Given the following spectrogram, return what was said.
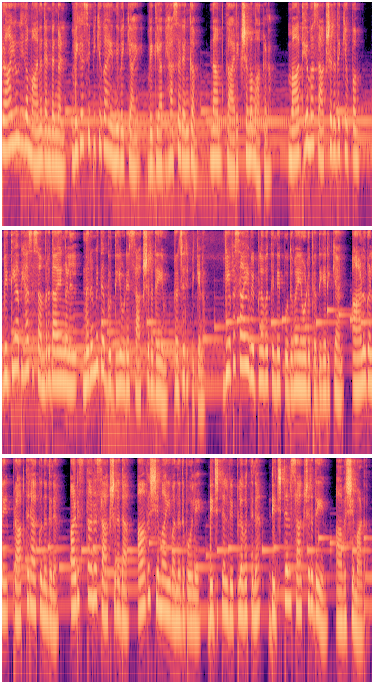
പ്രായോഗിക മാനദണ്ഡങ്ങൾ വികസിപ്പിക്കുക എന്നിവയ്ക്കായി വിദ്യാഭ്യാസ രംഗം നാം കാര്യക്ഷമമാക്കണം. മാധ്യമ സാക്ഷരതയ്ക്കൊപ്പം വിദ്യാഭ്യാസ സമ്പ്രദായങ്ങളിൽ നിർമ്മിത ബുദ്ധിയുടെ സാക്ഷരതയും പ്രചരിപ്പിക്കണം. വ്യവസായ വിപ്ലവത്തിന്റെ പുതുമയോട് പ്രതികരിക്കാൻ ആളുകളെ പ്രാപ്തരാക്കുന്നതിന് അടിസ്ഥാന സാക്ഷരത ആവശ്യമായി വന്നതുപോലെ ഡിജിറ്റൽ വിപ്ലവത്തിന് ഡിജിറ്റൽ സാക്ഷരതയും ആവശ്യമാണ്.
